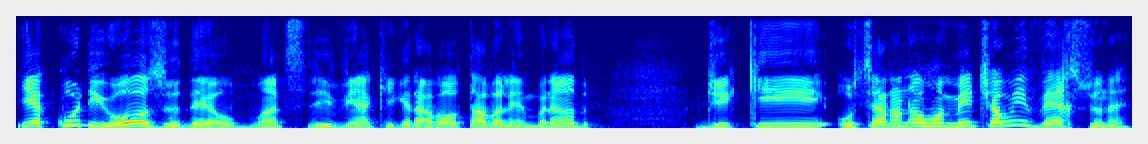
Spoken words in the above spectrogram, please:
E é curioso, Del, antes de vir aqui gravar, eu estava lembrando de que o Ceará normalmente é o inverso, né?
